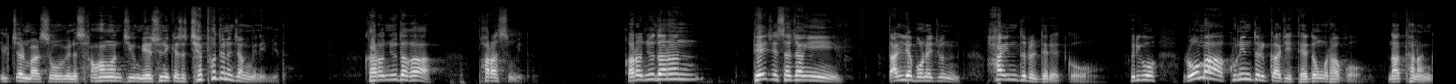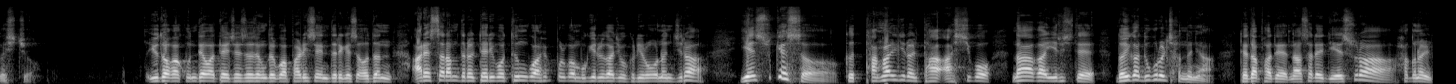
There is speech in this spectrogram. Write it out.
1절 말씀 보면 상황은 지금 예수님께서 체포되는 장면입니다. 가론 유다가 팔았습니다. 가론 유다는 대제사장이 딸려 보내준 하인들을 데렸고 그리고 로마 군인들까지 대동을 하고 나타난 것이죠. 유다가 군대와 대제사장들과 바리새인들에게서 얻은 아랫사람들을 데리고 등과 횃불과 무기를 가지고 그리로 오는지라 예수께서 그 당할 일을 다 아시고 나아가 이르시되 너희가 누구를 찾느냐? 대답하되 나사렛 예수라 하거늘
